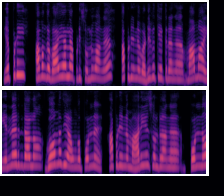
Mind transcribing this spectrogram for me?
எப்படி? அவங்க வாயால அப்படி சொல்லுவாங்க? அப்படின்னு வடிவு கேக்குறாங்க. மாமா என்ன இருந்தாலும் கோமதி அவங்க பொண்ணு அப்படின்னு மாரியும் சொல்றாங்க. பொண்ணோ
